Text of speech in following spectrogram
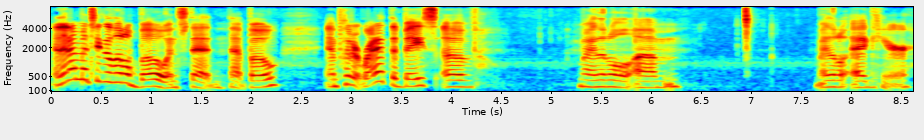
And then I'm going to take a little bow instead, that bow, and put it right at the base of my little, um, my little egg here.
